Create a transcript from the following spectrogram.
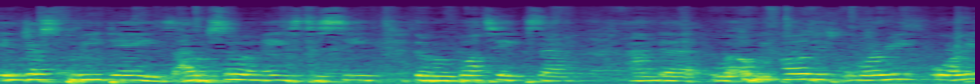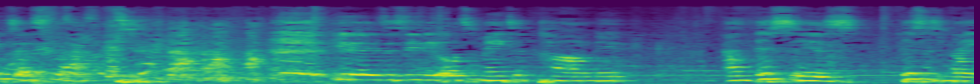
in just three days. I was so amazed to see the robotics and and well, we called it worry, worries and slack. you know, to see the automated calming. And this is this is my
